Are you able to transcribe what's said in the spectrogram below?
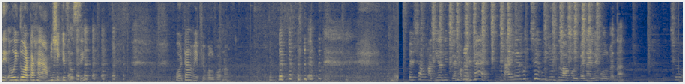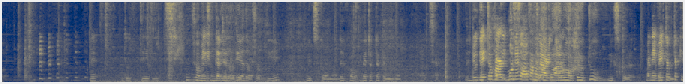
দি- ওই দোয়াটা হ্যাঁ আমি শিখে ফেলছি। ওইটা আমি ফি বলব না। স্পেশাল হাদিয়া দিতে হবে হ্যাঁ? তাইলে হচ্ছে হুজুর দোয়া বলবে নাইলে বলবে না। দুধ দিয়ে দিচ্ছি। সব দিয়ে দাও দিয়ে দাও সব দিয়ে। মিক্স করে নাও দেখো ব্যাটারটা কেমন হয়। আচ্ছা। যদি একটু হার্ড মনে হয় তাহলে আর আরও অল্প একটু মিক্স করে মানে বেটারটা কি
